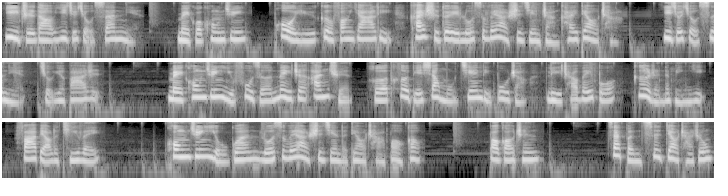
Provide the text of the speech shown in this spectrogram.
一直到1993年，美国空军迫于各方压力，开始对罗斯威尔事件展开调查。1994年9月8日，美空军以负责内政安全和特别项目监理部长理查·韦伯个人的名义，发表了题为《空军有关罗斯威尔事件的调查报告》。报告称。在本次调查中，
